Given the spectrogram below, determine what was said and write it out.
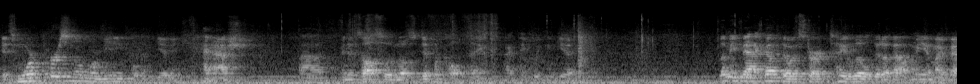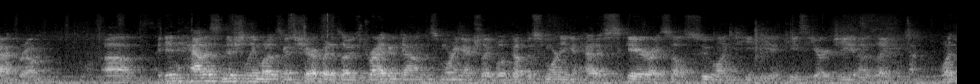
It's more personal, more meaningful than giving cash, uh, and it's also the most difficult thing I think we can give. Let me back up though and start to tell you a little bit about me and my background. Uh, I didn't have this initially in what I was going to share, but as I was driving down this morning, actually I woke up this morning and had a scare. I saw Sue on TV and KCRG, and I was like, what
